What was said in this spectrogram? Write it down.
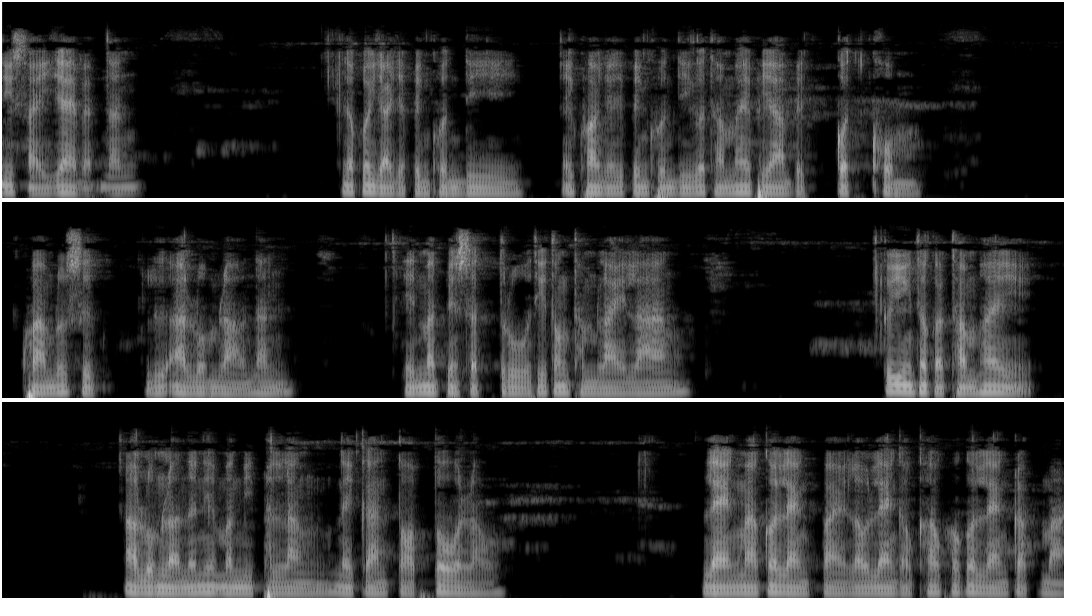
นิสัยแย่แบบนั้น แล้วก็อยากจะเป็นคนดีไอ้ความอยากจะเป็นคนดีก็ทำให้พยายามไปกดข่มความรู้สึกหรืออารมณ์เหล่านั้น เห็นมันเป็นศัตรูที่ต้องทำลายล้าง ก็ยิ่งเท่ากับทำให้อารมณ์เหล่านั้นเนี่ยมันมีพลังในการตอบโต้เรา แรงมาก็แรงไป เราแรงกับเขาเขาก็แรงกลับมา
